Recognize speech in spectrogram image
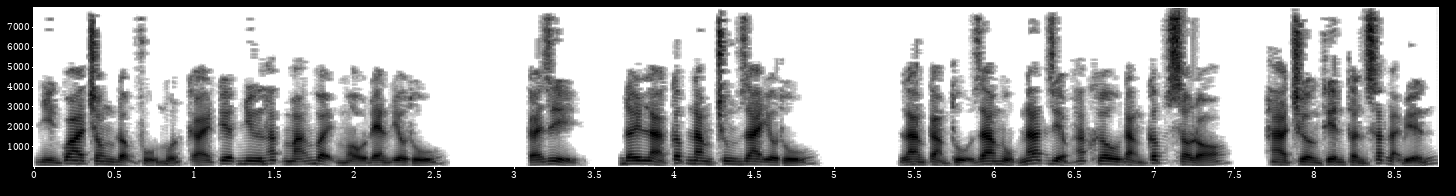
nhìn qua trong động phủ một cái tiết như hắc mãng vậy màu đen yêu thú. Cái gì? Đây là cấp năm trung gia yêu thú? Làm cảm thụ ra mục nát diệp hắc khâu đẳng cấp sau đó, hà trường thiên thần sắc đại biến,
